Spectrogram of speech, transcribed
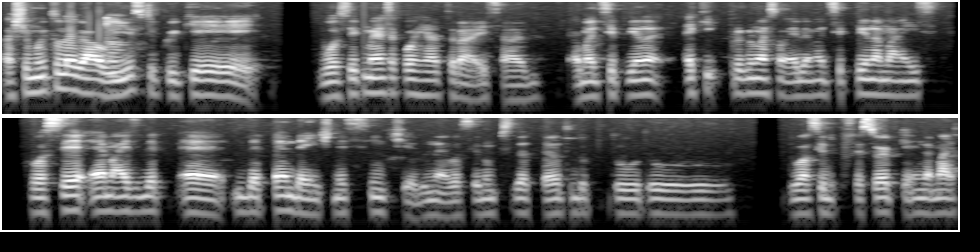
Achei muito legal hum. isso, porque você começa a correr atrás, sabe? É uma disciplina. É que programação web é uma disciplina mais você é mais é, independente nesse sentido, né? Você não precisa tanto do, do, do, do auxílio do professor, porque ainda mais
